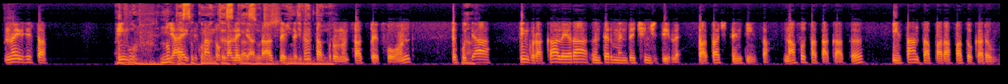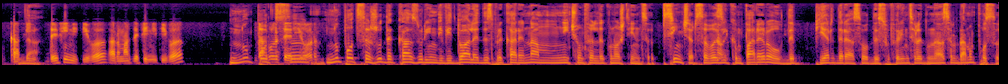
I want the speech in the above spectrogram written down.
Nu exista. Fiind, Bun, nu pot să comentez o cale cazuri de atac, deci de când s-a pronunțat pe fond, se putea... Da. Singura cale era în termen de 5 zile, să ataci sentința. N-a fost atacată, instanța a parafat-o ca, ca da. definitivă, a rămas definitivă, nu pot, ulterior... să, nu pot să judec cazuri individuale despre care n-am niciun fel de cunoștință. Sincer să vă no. zic, îmi pare rău de pierderea sau de suferințele dumneavoastră, dar nu pot să...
